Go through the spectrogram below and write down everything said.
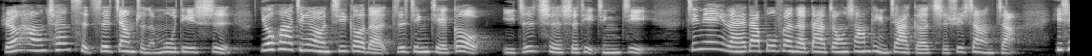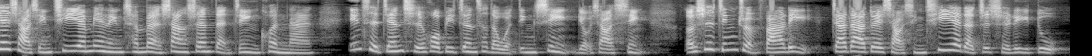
人行称，此次降准的目的是优化金融机构的资金结构，以支持实体经济。今年以来，大部分的大宗商品价格持续上涨，一些小型企业面临成本上升等经营困难，因此坚持货币政策的稳定性、有效性。而是精准发力，加大对小型企业的支持力度。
